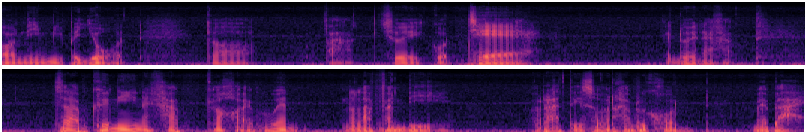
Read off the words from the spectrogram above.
ตอนนี้มีประโยชน์ ก็ฝากช่วยกดแชร์ กันด้วยนะครับสำหรับคืนนี้นะครับ ก็ขอให้เพื่อนๆนอนหลับฝันดี ราตรีสวัสดิ์ครับทุกคน บ๊ายบาย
